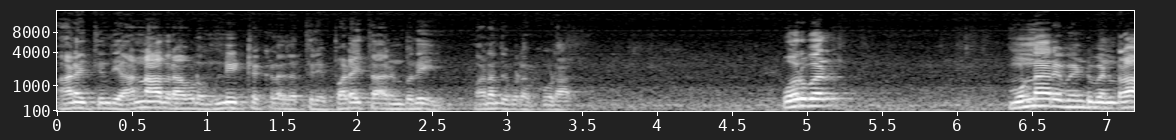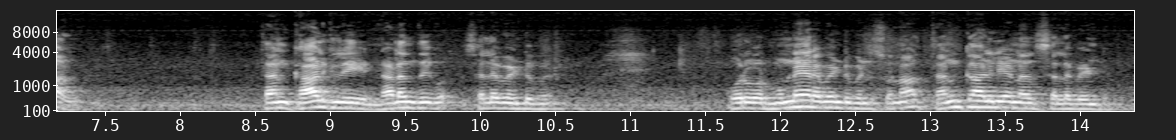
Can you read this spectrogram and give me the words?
அனைத்து இந்திய அண்ணா திராவிட முன்னேற்றக் கழகத்திலே படைத்தார் என்பதை மறந்துவிடக்கூடாது ஒருவர் முன்னேற வேண்டுமென்றால் தன் கால்களிலே நடந்து செல்ல வேண்டும். ஒருவர் முன்னேற வேண்டும் என்று சொன்னால் தன் காலிலே நடந்து செல்ல வேண்டும்.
